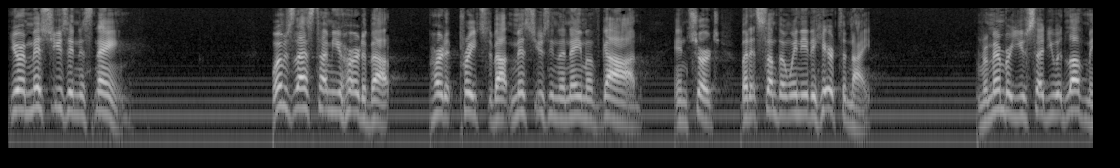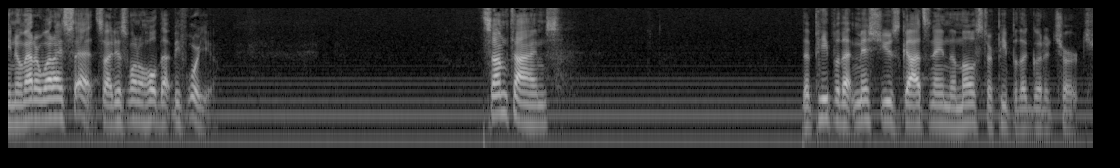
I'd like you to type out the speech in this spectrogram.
you're misusing His name. When was the last time you heard about heard it preached about misusing the name of God in church? But it's something we need to hear tonight. Remember, you said you would love me no matter what I said, so I just want to hold that before you. Sometimes the people that misuse God's name the most are people that go to church.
